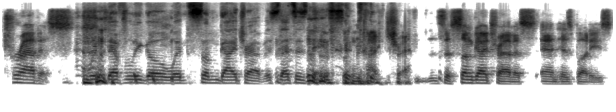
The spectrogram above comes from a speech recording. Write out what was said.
Travis. Would definitely go with some guy Travis. That's his name. Some guy trap. So some guy Travis and his buddies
